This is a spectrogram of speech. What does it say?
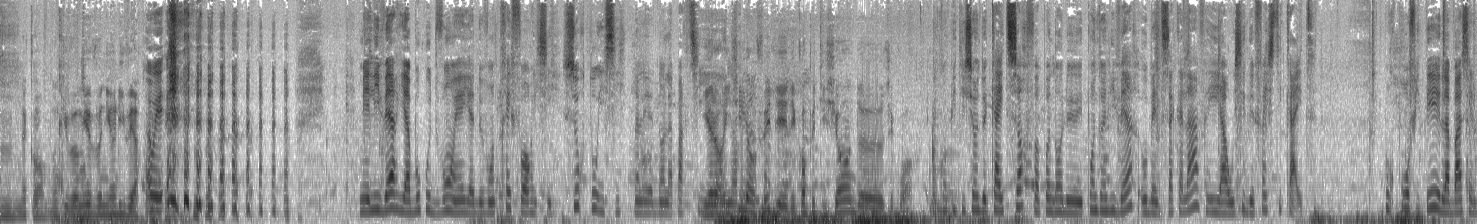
Hmm, D'accord. Donc il vaut mieux venir l'hiver. Ah oui. mais l'hiver, il y a beaucoup de vent, hein, il y a de vent très fort ici, surtout ici, dans, les- dans la partie. Et alors ici, on fait des, des compétitions de... C'est quoi? Des compétitions de kitesurf pendant le pendant l'hiver au Baie de Sakalav et il y a aussi des festikite. Pour profiter, là-bas c'est le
